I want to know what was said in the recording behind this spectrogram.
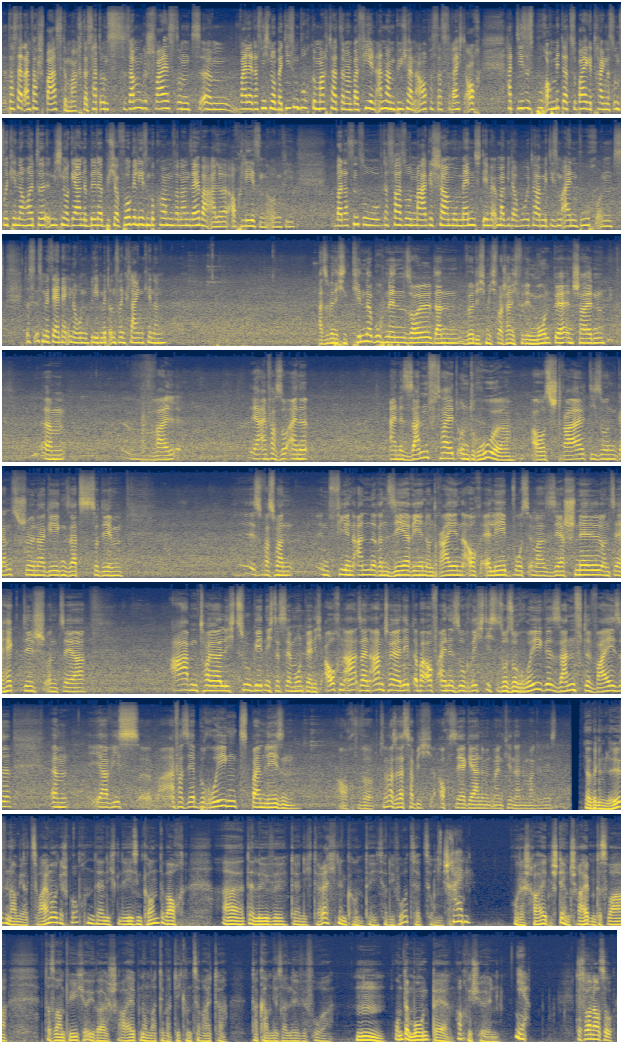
das hat einfach Spaß gemacht. Das hat uns zusammengeschweißt und ähm, weil er das nicht nur bei diesem Buch gemacht hat, sondern bei vielen anderen Büchern auch, ist das vielleicht auch, hat dieses Buch auch mit dazu beigetragen, dass unsere Kinder heute nicht nur gerne Bilderbücher vorgelesen bekommen, sondern selber alle auch lesen irgendwie. Aber das sind so, das war so ein magischer Moment, den wir immer wiederholt haben mit diesem einen Buch und das ist mir sehr in Erinnerung geblieben mit unseren kleinen Kindern. Also wenn ich ein Kinderbuch nennen soll, dann würde ich mich wahrscheinlich für den Mondbär entscheiden. Ähm, weil er einfach so eine, eine Sanftheit und Ruhe ausstrahlt, die so ein ganz schöner Gegensatz zu dem ist, was man in vielen anderen Serien und Reihen auch erlebt, wo es immer sehr schnell und sehr hektisch und sehr abenteuerlich zugeht. Nicht, dass der Mondbär nicht auch sein Abenteuer erlebt, aber auf eine so richtig, so, so ruhige, sanfte Weise. Ähm, ja, wie es äh, einfach sehr beruhigend beim Lesen auch wirkt. Also das habe ich auch sehr gerne mit meinen Kindern immer gelesen. Ja, über den Löwen haben wir ja zweimal gesprochen, der nicht lesen konnte, aber auch äh, der Löwe, der nicht rechnen konnte, ist ja die Fortsetzung. Schreiben. Oder schreiben, stimmt, schreiben. Das, war, das waren Bücher über Schreiben und Mathematik und so weiter. Da kam dieser Löwe vor. Mm. Und der Mondbär, ach wie schön. Ja. Das waren also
